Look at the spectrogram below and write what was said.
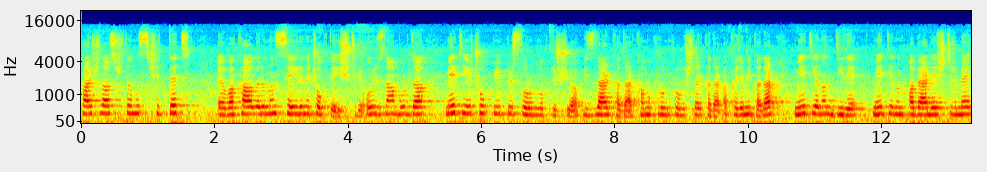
karşılaştığımız şiddet vakalarının seyrini çok değiştiriyor. O yüzden burada medyaya çok büyük bir sorumluluk düşüyor. Bizler kadar, kamu kurum kuruluşları kadar, akademi kadar medyanın dili, medyanın haberleştirme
